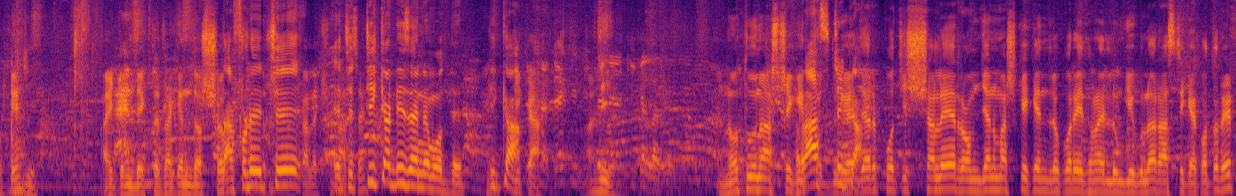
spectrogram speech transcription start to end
ওকে? আইটেম দেখতে থাকেন দর্শক। তারপরে হচ্ছে হচ্ছে টিকা ডিজাইনের মধ্যে টিকা। টিকা। জি। নতুন আসছে দুই। হাজার পঁচিশ সালের রমজান মাসকে কেন্দ্র করে এই ধরনের লুঙ্গিগুলো রাস্টিকা কত রেট?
